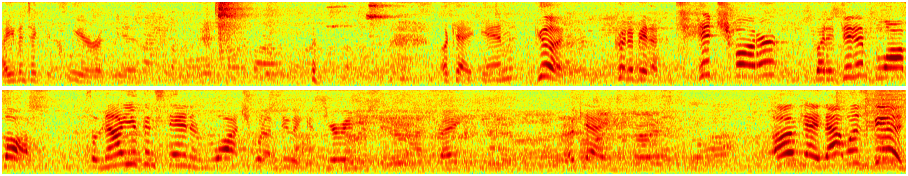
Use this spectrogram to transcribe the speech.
I even take the clear at the end. okay, in. Good. Could have been a titch hotter, but it didn't blob off. So now you can stand and watch what I'm doing because you're interested in that, right? Okay. Okay, that was good.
